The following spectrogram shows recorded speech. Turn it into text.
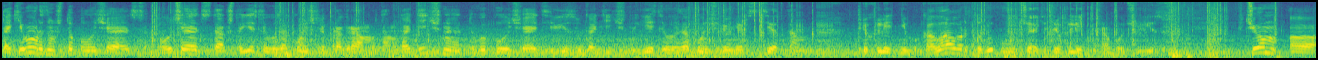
Таким образом, что получается? Получается так, что если вы закончили программу там годичную, то вы получаете визу годичную. Если вы закончили университет там трехлетний бакалавр, то вы получаете трехлетнюю рабочую визу. Чем э,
